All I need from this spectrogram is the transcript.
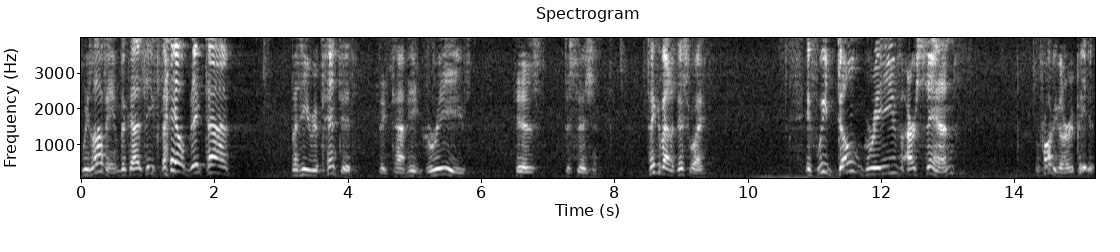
we love him because he failed big time, but he repented big time. He grieved his decision. Think about it this way. If we don't grieve our sin, we're probably going to repeat it.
